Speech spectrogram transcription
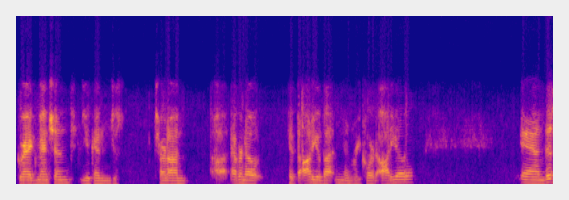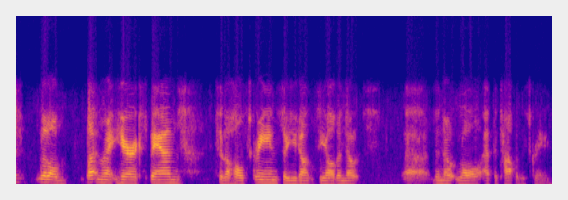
Greg mentioned, you can just turn on uh, Evernote, hit the audio button and record audio. And this little button right here expands to the whole screen so you don't see all the notes, uh, the note roll at the top of the screen.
